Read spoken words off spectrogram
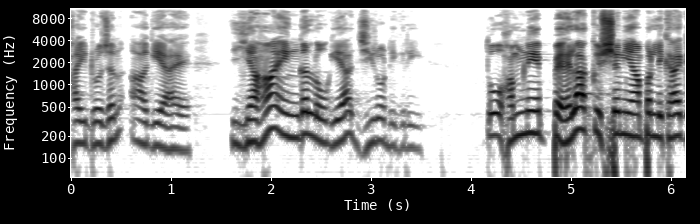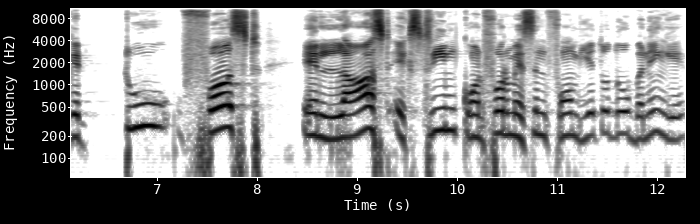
हाइड्रोजन आ गया है। यहाँ एंगल हो गया ज़ीरो डिग्री तो हमने पहला क्वेश्चन यहाँ पर लिखा है कि two first and last extreme conformation form ये तो दो बनेंगे।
